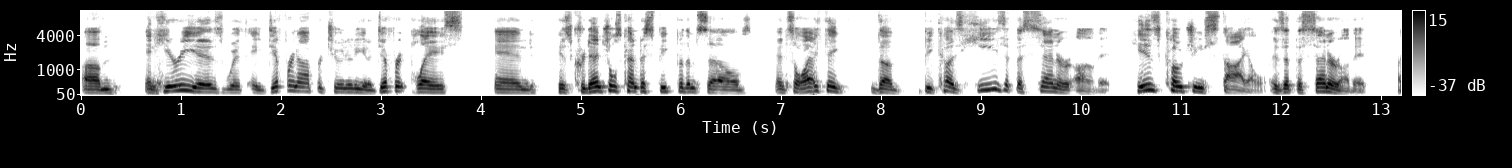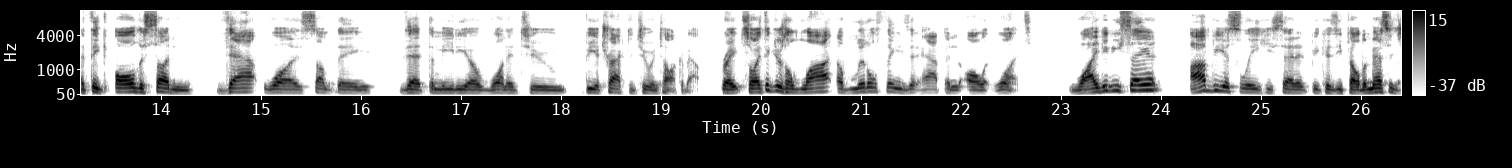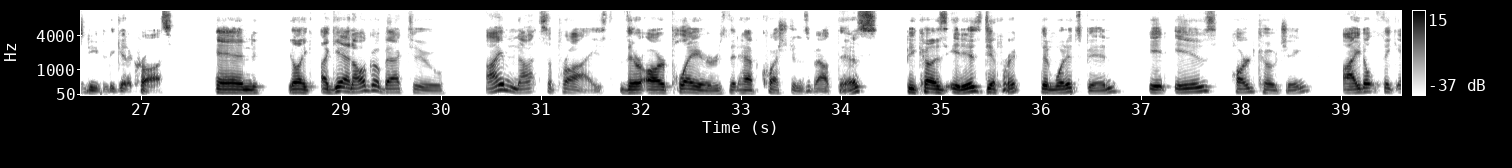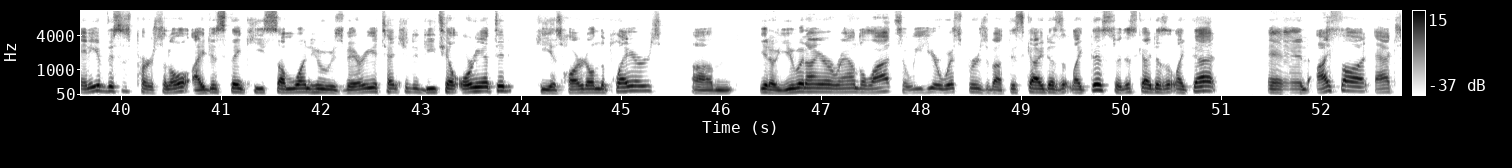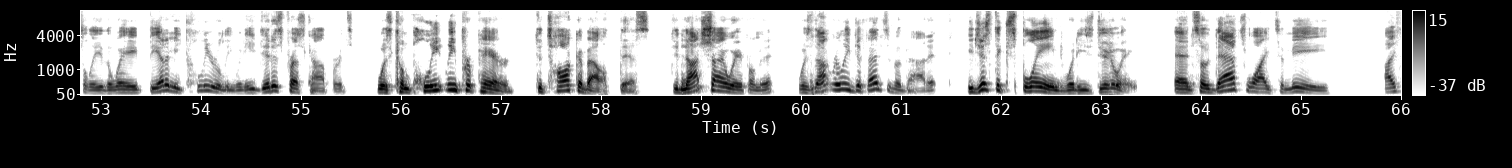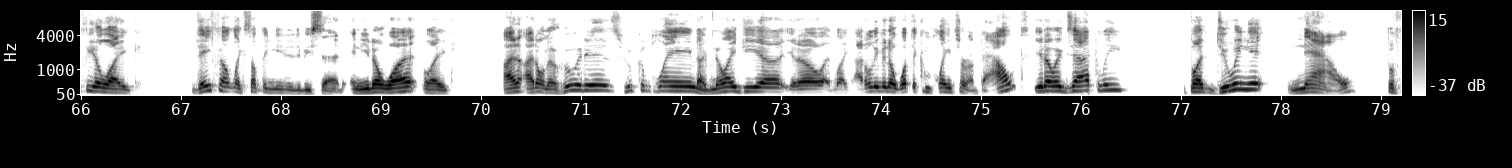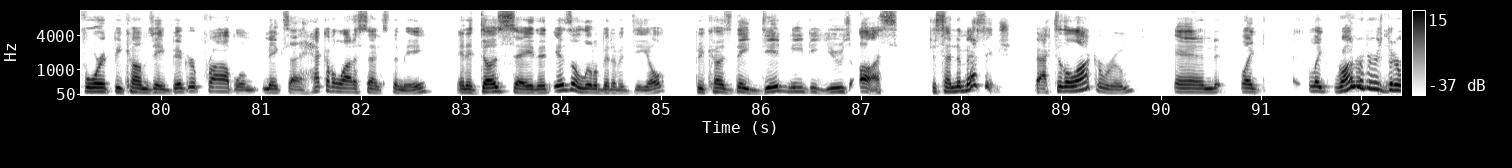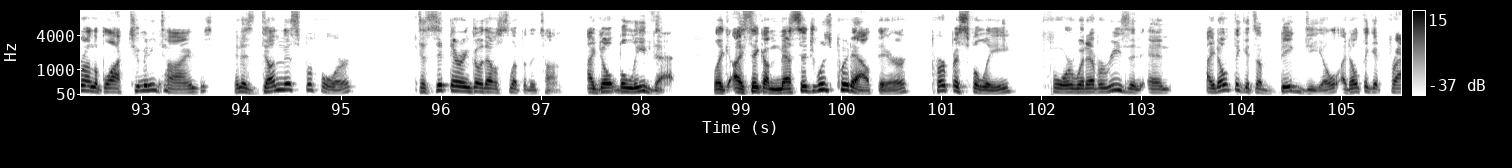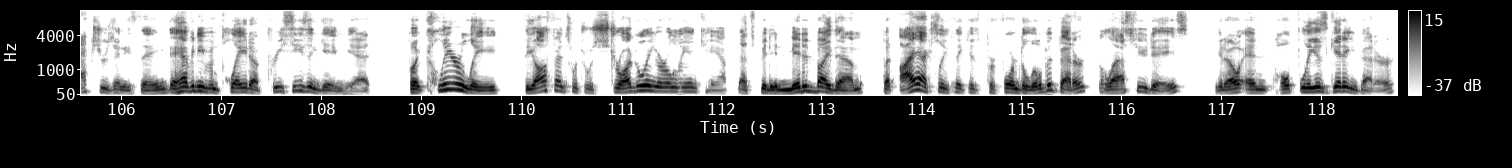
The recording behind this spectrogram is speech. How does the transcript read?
Um, and here he is with a different opportunity in a different place, and his credentials kind of speak for themselves. And so I think the because he's at the center of it, his coaching style is at the center of it. I think all of a sudden that was something that the media wanted to be attracted to and talk about. Right. So I think there's a lot of little things that happened all at once. Why did he say it? Obviously, he said it because he felt a message needed to get across. And you're like, again, I'll go back to I'm not surprised there are players that have questions about this because it is different than what it's been. It is hard coaching. I don't think any of this is personal. I just think he's someone who is very attention to detail oriented. He is hard on the players. Um, you know, you and I are around a lot, so we hear whispers about this guy doesn't like this or this guy doesn't like that. And I thought actually the way Bieniemy clearly, when he did his press conference, was completely prepared to talk about this, did not shy away from it, was not really defensive about it. He just explained what he's doing. And so that's why, to me, I feel like they felt like something needed to be said. And you know what? Like, I, I don't know who it is, who complained. I have no idea, you know, and like, I don't even know what the complaints are about, you know, exactly. But doing it now before it becomes a bigger problem makes a heck of a lot of sense to me. And it does say that is a little bit of a deal because they did need to use us to send a message back to the locker room. And like, like Ron Rivera's been around the block too many times and has done this before to sit there and go, that was slip of the tongue. I don't believe that. Like, I think a message was put out there purposefully for whatever reason. And I don't think it's a big deal. I don't think it fractures anything. They haven't even played a preseason game yet. But clearly, the offense, which was struggling early in camp, that's been admitted by them, but I actually think has performed a little bit better the last few days, you know, and hopefully is getting better,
